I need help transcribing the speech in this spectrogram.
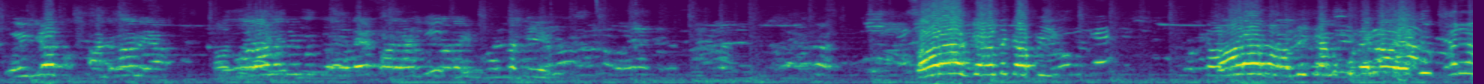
ਕੋਈ ਜਿਹੜਾ ਛੱਡਵਾ ਲਿਆ ਉਹਨਾਂ ਨੇ ਵੀ ਬਚਾਉਣੇ ਸਾਰਿਆਂ ਨੂੰ ਫੜ ਲੱਗੇ ਸਾਰਾ ਗੰਦ ਕਾਪੀ ਸਾਰਾ ਕਾਪੀ ਕੰਮ ਪੁੱਲੇ ਨਾਲ ਤੂੰ ਖੜਾ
